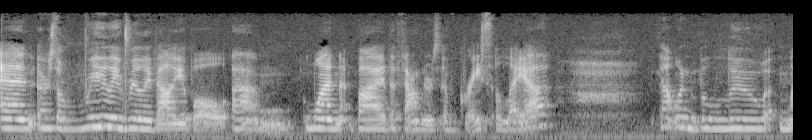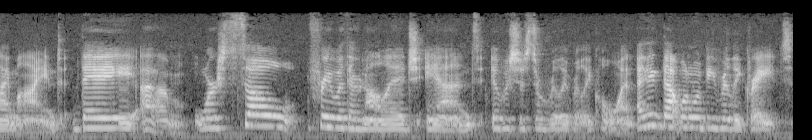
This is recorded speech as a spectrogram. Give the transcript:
and there's a really, really valuable um, one by the founders of Grace Eleyae that one blew my mind. They um, were so free with their knowledge and it was just a really, really cool one. I think that one would be really great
